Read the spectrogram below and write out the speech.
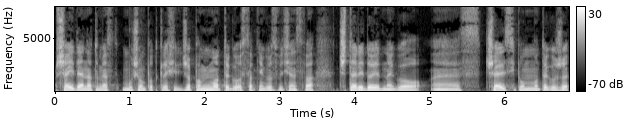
przejdę. Natomiast muszę podkreślić, że pomimo tego ostatniego zwycięstwa 4 do 1 z Chelsea, pomimo tego, że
